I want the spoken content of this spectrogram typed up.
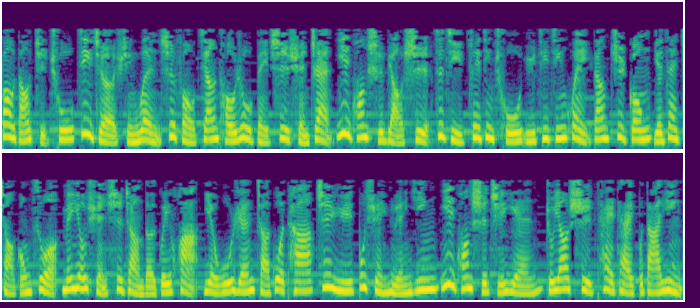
报道指出，记者询问是否将投入北市选战，叶匡时表示自己最近除于基金会当志工，也在找工作，没有选市长的规划，也无人找过他。至于不选原因，叶匡时直言，主要是太太不答应。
